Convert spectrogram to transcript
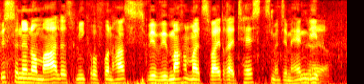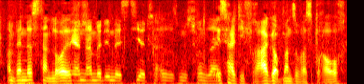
bis du ein normales Mikrofon hast, wir, wir machen mal zwei, drei Tests mit dem Handy Ja, ja. Und wenn das dann läuft, Ja, und dann wird investiert. Also es muss schon sein. ist halt die Frage, ob man sowas braucht.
